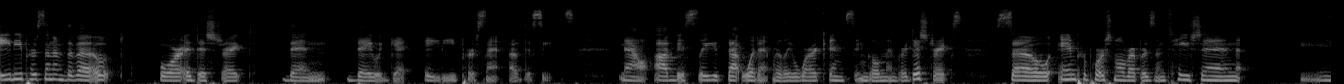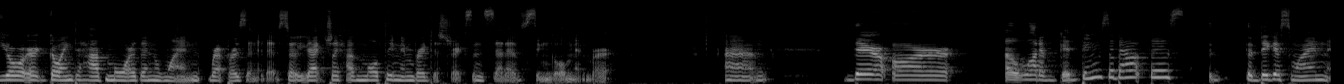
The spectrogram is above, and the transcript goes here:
80% of the vote for a district, then they would get 80% of the seats. Now, obviously, that wouldn't really work in single member districts. So, in proportional representation, you're going to have more than one representative. So, you actually have multi member districts instead of single member. Um, there are a lot of good things about this the biggest one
